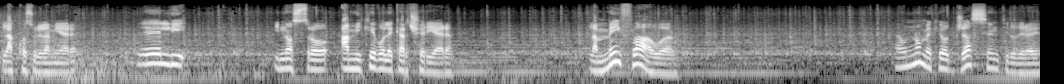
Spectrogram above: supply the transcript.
L'acqua sulle lamiere. E lì il nostro amichevole carceriere. La Mayflower. È un nome che ho già sentito, direi.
